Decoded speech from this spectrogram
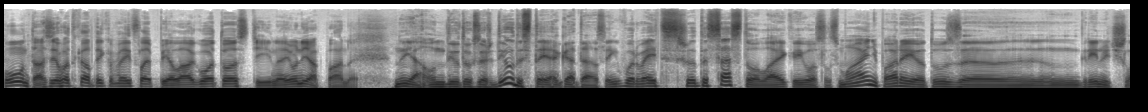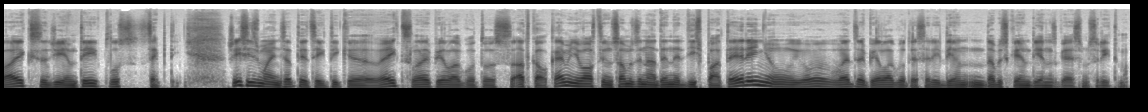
Un tas jau atkal tika veikts, lai pielāgotos Ķīnai un Japānai. Nu jā, un 2020. gadā Singapūra veids šo sesto laika joslas maiņu, pārējot uz uh, Greenwich laiks GMT plus 7. Šīs izmaiņas attiecīgi tika veikts, lai pielāgotos atkal kaimiņu valstīm un samazinātu enerģijas patēriņu, jo vajadzēja pielāgoties arī dien, dabiskajam dienas gaismas ritmam.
